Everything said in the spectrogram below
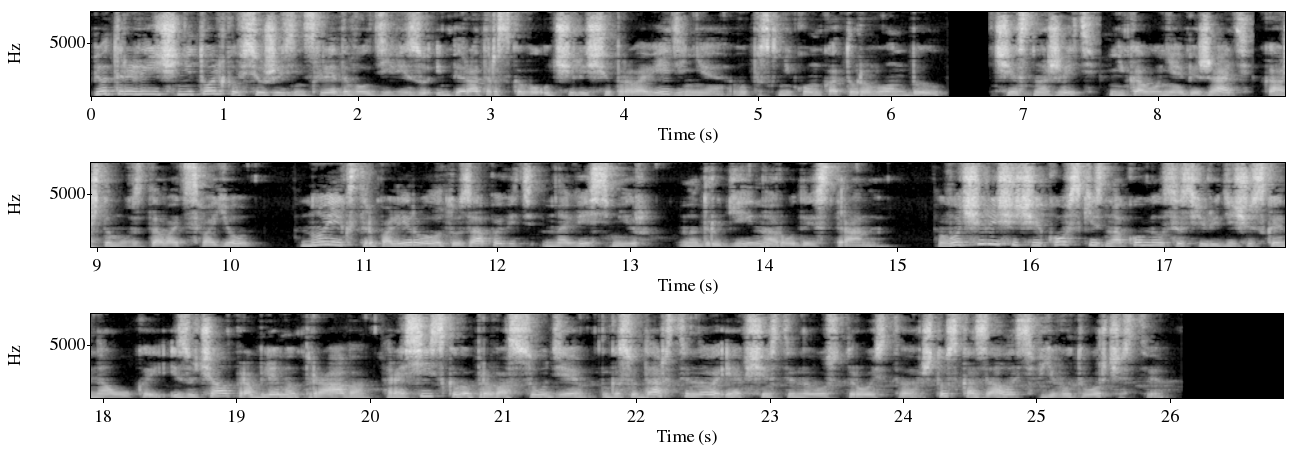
Петр Ильич не только всю жизнь следовал девизу Императорского училища правоведения, выпускником которого он был, честно жить, никого не обижать, каждому воздавать свое, но и экстраполировал эту заповедь на весь мир, на другие народы и страны. В училище Чайковский знакомился с юридической наукой, изучал проблемы права, российского правосудия, государственного и общественного устройства, что сказалось в его творчестве.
